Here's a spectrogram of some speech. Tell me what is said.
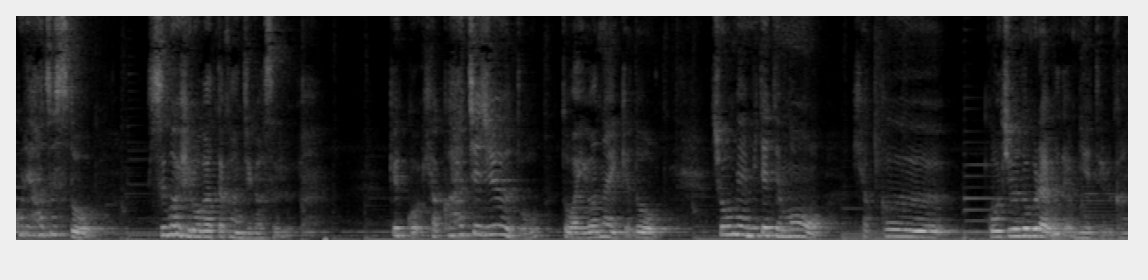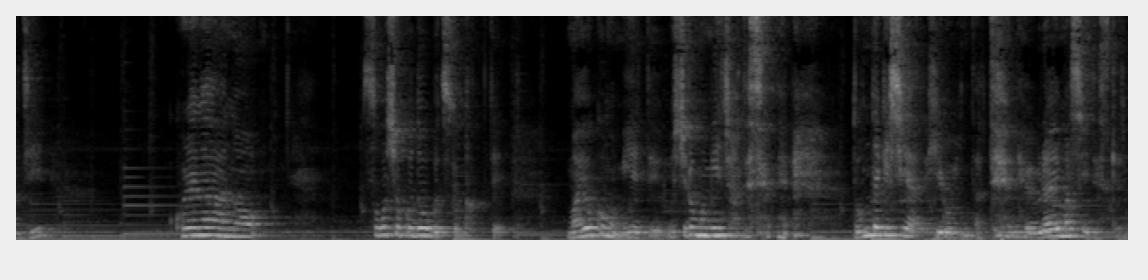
これ外すとすごい広がった感じがする。結構180度とは言わないけど正面見てても150度ぐらいまでは見えてる感じ。これがあの草食動物とかって真横も見えて後ろも見えちゃうんですよね。どんだけ視野広いんだっていうね羨ましいですけど。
